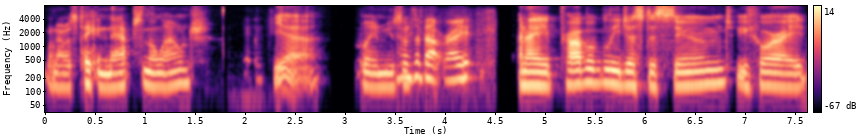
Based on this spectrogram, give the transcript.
when I was taking naps in the lounge, Yeah. playing music. Sounds about right. and I probably just assumed before I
